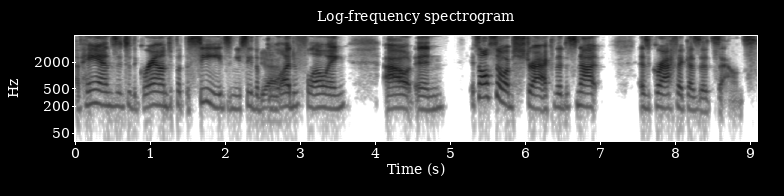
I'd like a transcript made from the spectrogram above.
of hands into the ground to put the seeds and you see the Yeah. blood flowing out and it's also abstract that it's not as graphic as it sounds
